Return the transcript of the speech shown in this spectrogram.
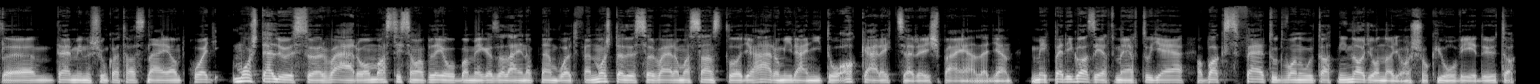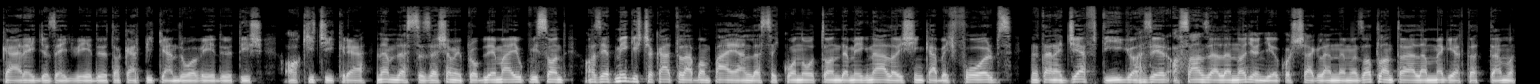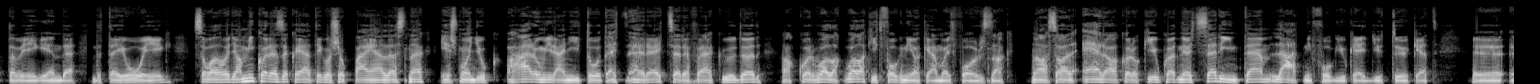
terminusunkat használjam, hogy most először várom, azt hiszem a playoffban még ez a line nem volt fenn, most először várom a suns hogy a három irányító akár egyszerre is pályán legyen. Mégpedig azért, mert ugye a Bucks fel tud vonultatni nagyon-nagyon sok jó védőt, akár egy az egy védőt, akár pick and roll védőt is a kicsikre. Nem lesz ezzel semmi problémájuk, viszont azért mégiscsak általában pályán lesz egy Konoton, de még nála is inkább egy Forbes, de talán egy Jeff Teague azért a Suns ellen nagyon gyilkosság lenne, az Atlanta ellen megértettem ott a végén, de, de te jó ég. Szóval, hogy amikor ezek a játékosok pályán lesznek, és mondjuk a három irányítót egy, erre egyszerre felküldöd, akkor valak, valakit fognia kell majd Forbesnak. Na, szóval erre akarok kiukadni, hogy szerintem látni fogjuk együtt őket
